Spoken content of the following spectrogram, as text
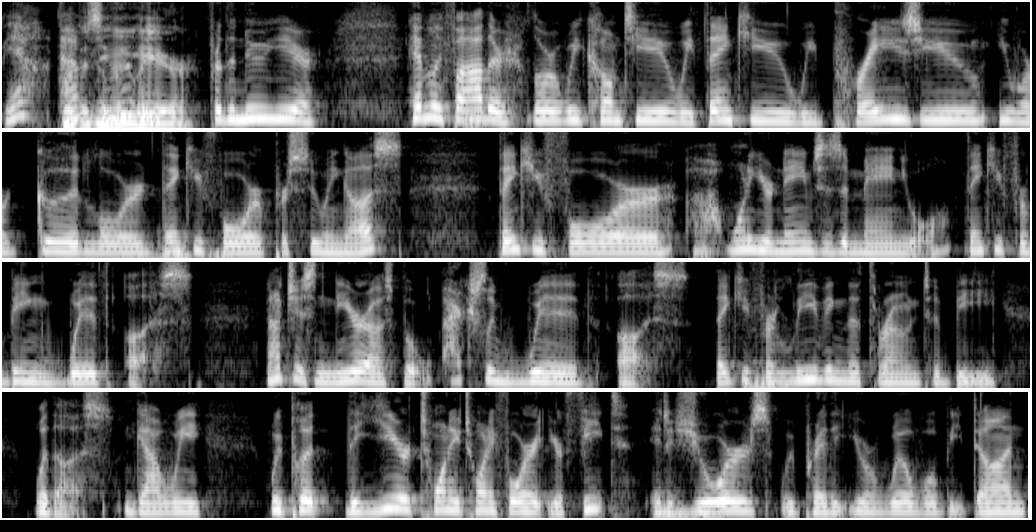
Yeah, For the new year. For the new year. Heavenly Father, Lord, we come to you. We thank you. We praise you. You are good, Lord. Thank you for pursuing us. Thank you for uh, one of your names is Emmanuel. Thank you for being with us, not just near us, but actually with us. Thank you for leaving the throne to be with us. And God, we we put the year 2024 at your feet. It is yours. We pray that your will will be done.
